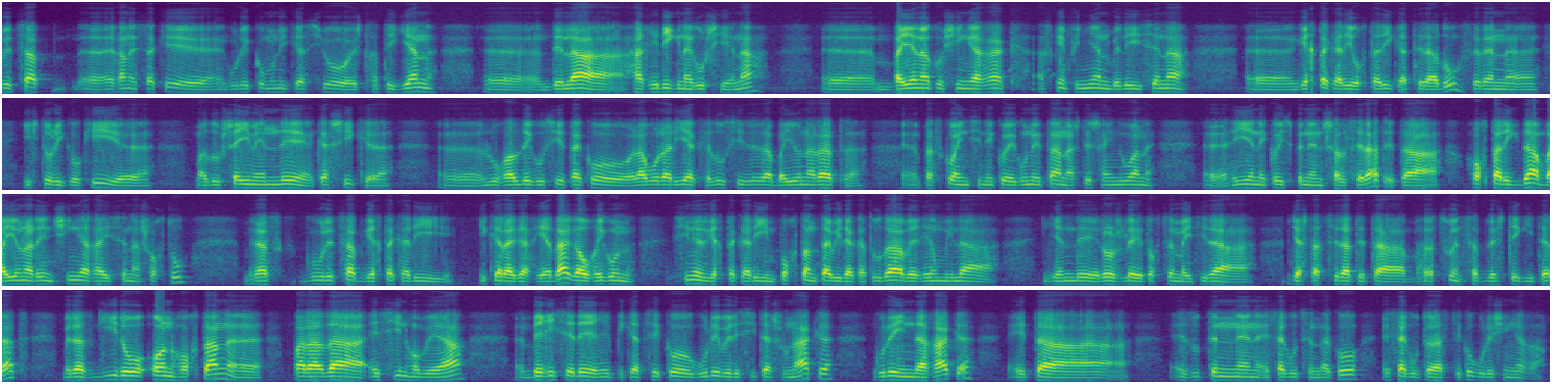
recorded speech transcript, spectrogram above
guretzat egan ezake gure komunikazio estrategian dela harririk nagusiena. Baianako xingarrak azken finean bere izena gertakari hortarik atera du, zeren historikoki badu sei mende kasik uh, lugalde guzietako laborariak edu zirela baionarat uh, Pasko haintzineko egunetan aste zainduan uh, heien ekoizpenen saltzerat eta hortarik da baionaren txingaga izena sortu. Beraz, guretzat gertakari ikaragarria da, gaur egun zinez gertakari importanta bidakatu da, berreun mila jende erosle etortzen baitira jastatzerat eta batzuentzat beste egiterat. Beraz, giro on hortan, parada ezin hobea, berriz ere errepikatzeko gure berezitasunak, gure indarrak eta ez duten ezagutzen dako ezagutarazteko gure xingarra.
